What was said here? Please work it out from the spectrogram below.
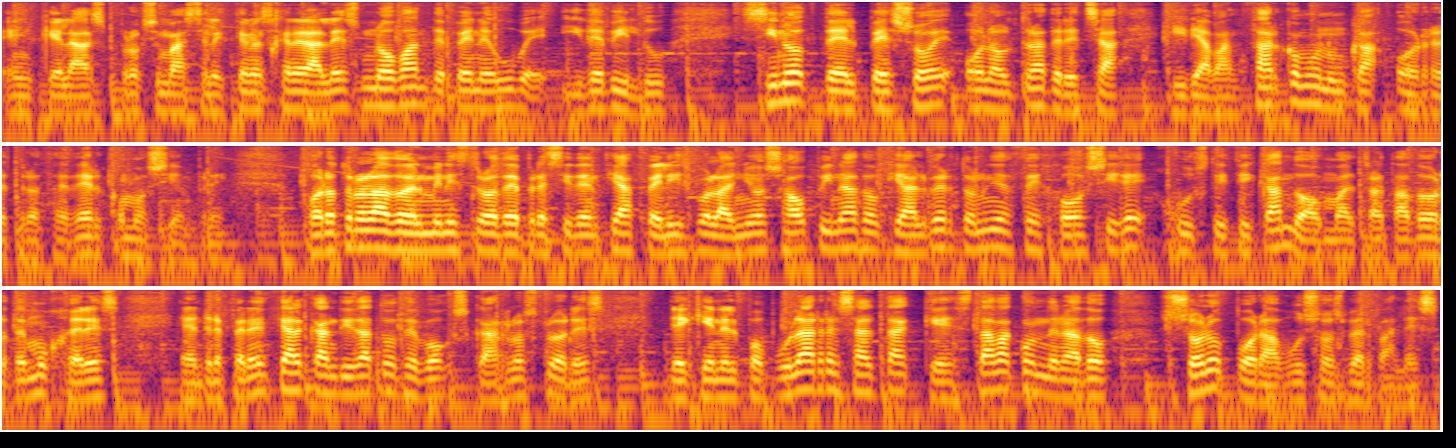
en que las próximas elecciones generales no van de PNV y de Bildu, sino del PSOE o la ultraderecha y de avanzar como nunca o retroceder como siempre. Por otro lado, el ministro de Presidencia, Félix Bolaños, ha opinado que Alberto Núñez Feijóo sigue justificando a un maltratador de mujeres en referencia al candidato de Vox, Carlos Flores, de quien el Popular resalta que estaba condenado solo por abusos verbales.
